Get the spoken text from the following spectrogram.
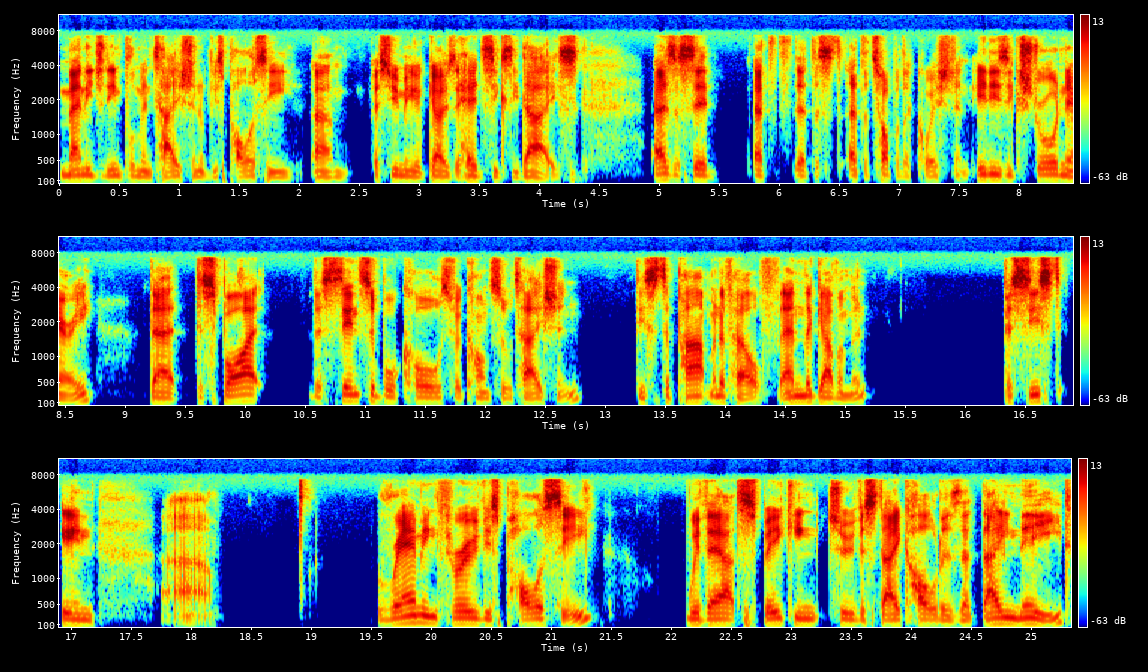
manage the implementation of this policy, um, assuming it goes ahead 60 days. As I said, at, at the at the top of the question. It is extraordinary that despite the sensible calls for consultation, this Department of Health and the government persist in uh, ramming through this policy without speaking to the stakeholders that they need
